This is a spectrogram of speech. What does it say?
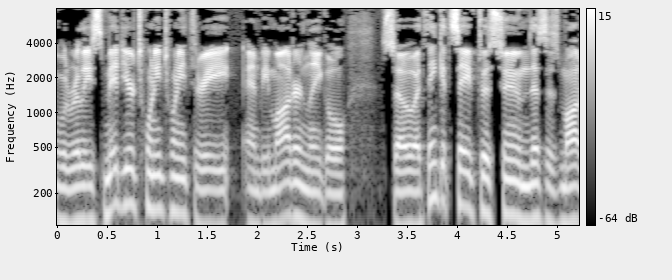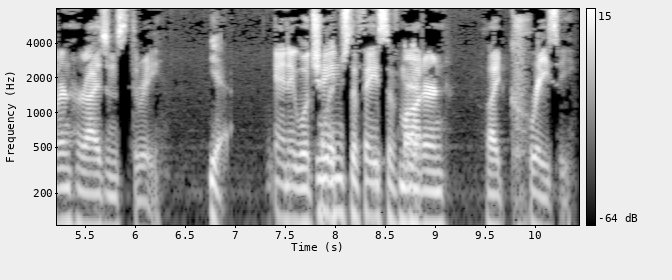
will release mid year 2023 and be modern legal. So I think it's safe to assume this is Modern Horizons 3. Yeah. And it will change the face of modern like crazy.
